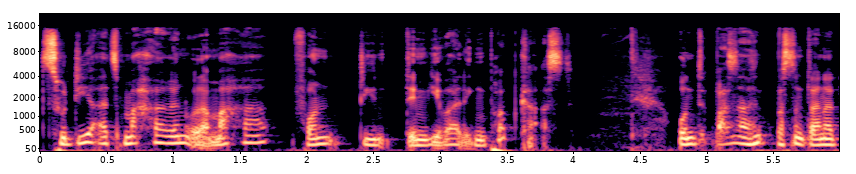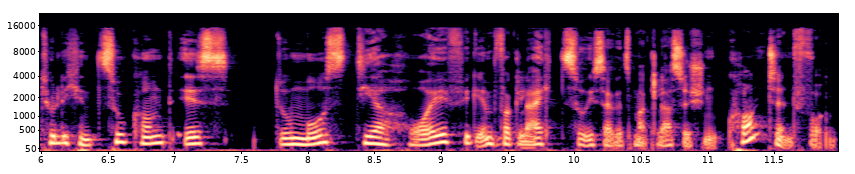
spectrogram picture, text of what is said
zu dir als Macherin oder Macher von die, dem jeweiligen Podcast. Und was, was da natürlich hinzukommt, ist, du musst dir häufig im Vergleich zu, ich sage jetzt mal, klassischen Content-Folgen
